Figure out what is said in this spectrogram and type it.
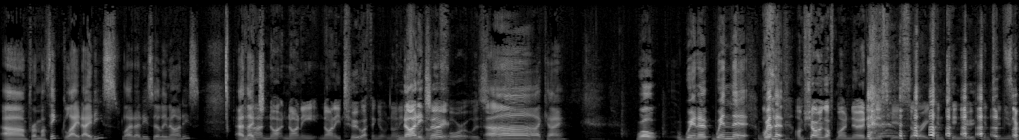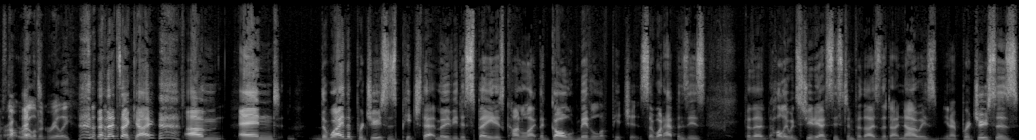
um, from I think late eighties, late eighties, early nineties, and ah, they 90, 92, I think it 92, 92. it was. Uh, ah, okay. Well, when it when the when the, I'm showing off my nerdiness here. Sorry, continue, continue. It's not relevant, really. no, that's okay. Um, and the way the producers pitch that movie to speed is kind of like the gold medal of pitches. So what happens is, for the Hollywood studio system, for those that don't know, is you know producers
